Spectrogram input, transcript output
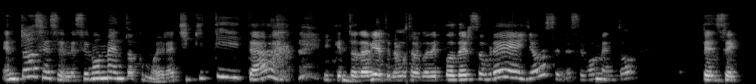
Entonces, en ese momento, como era chiquitita y que todavía tenemos algo de poder sobre ellos, en ese momento pensé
